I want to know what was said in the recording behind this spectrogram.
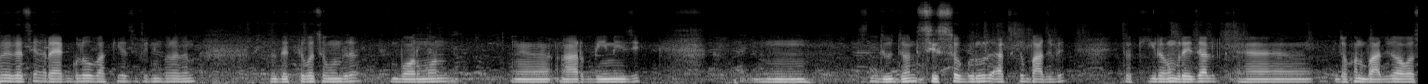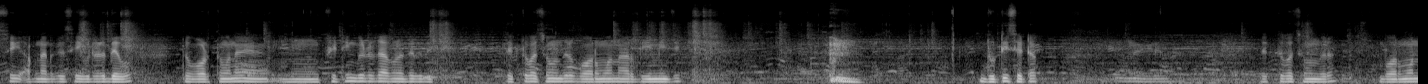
হয়ে গেছে, আর র্যাকগুলোও বাকি আছে ফিটিং করার জন্য। তো দেখতে পাচ্ছ বন্ধুরা, বর্মন আর বি মিউজিক দুজন শিষ্য গুরুর আজকে বাজবে। তো কীরকম রেজাল্ট যখন বাজবে অবশ্যই আপনাদেরকে সেই ভিডিওটা দেবো। তো বর্তমানে ফিটিং ভিডিওটা আপনাদেরকে দিচ্ছি। দেখতে পাচ্ছ বন্ধুরা, বর্মন আর বি মিউজিক দুটি সেট দেখতে পাচ্ছ বন্ধুরা, বর্মন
